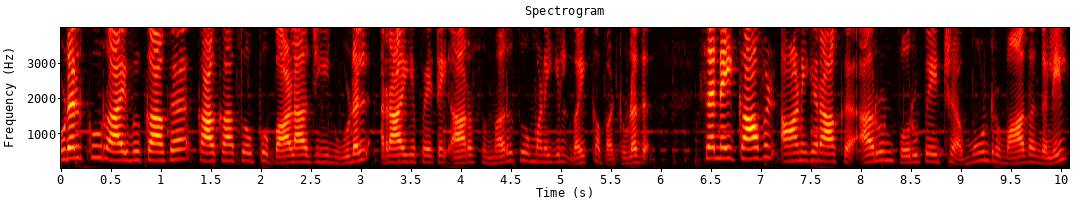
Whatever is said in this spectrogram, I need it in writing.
உடல்கூர் ஆய்வுக்காக காக்காத்தோப்பு பாலாஜியின் உடல் ராயப்பேட்டை அரசு மருத்துவமனையில் வைக்கப்பட்டுள்ளது. சென்னை காவல் ஆணையராக அருண் பொறுப்பேற்ற மூன்று மாதங்களில்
